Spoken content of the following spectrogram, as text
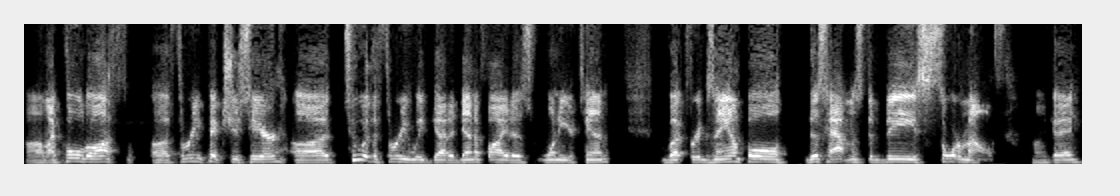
Um, I pulled off uh, three pictures here. Uh, two of the three we've got identified as one of your 10. But for example, this happens to be sore mouth. Okay.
